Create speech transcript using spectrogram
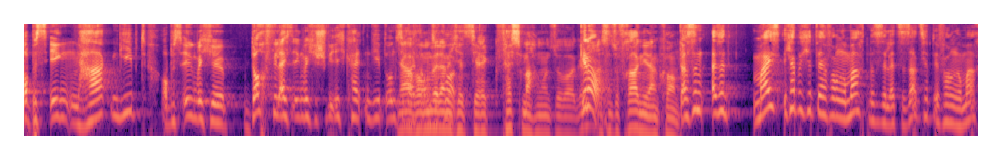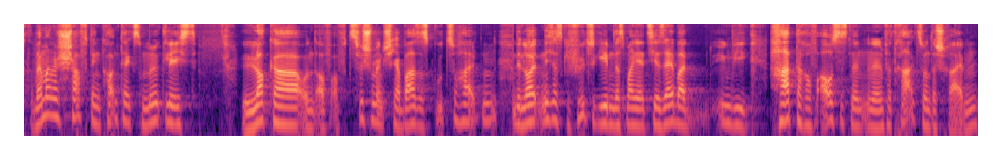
ob es irgendeinen Haken gibt, ob es irgendwelche, doch vielleicht irgendwelche Schwierigkeiten gibt und so Ja, weiter warum und wir so da fort. nicht jetzt direkt festmachen und so. Genau. Das sind so Fragen, die dann kommen. Das sind, also meist, ich habe ich hab die Erfahrung gemacht, und das ist der letzte Satz, ich habe die Erfahrung gemacht, wenn man es schafft, den Kontext möglichst locker und auf, auf zwischenmenschlicher Basis gut zu halten, den Leuten nicht das Gefühl zu geben, dass man jetzt hier selber irgendwie hart darauf aus ist, einen, einen Vertrag zu unterschreiben,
